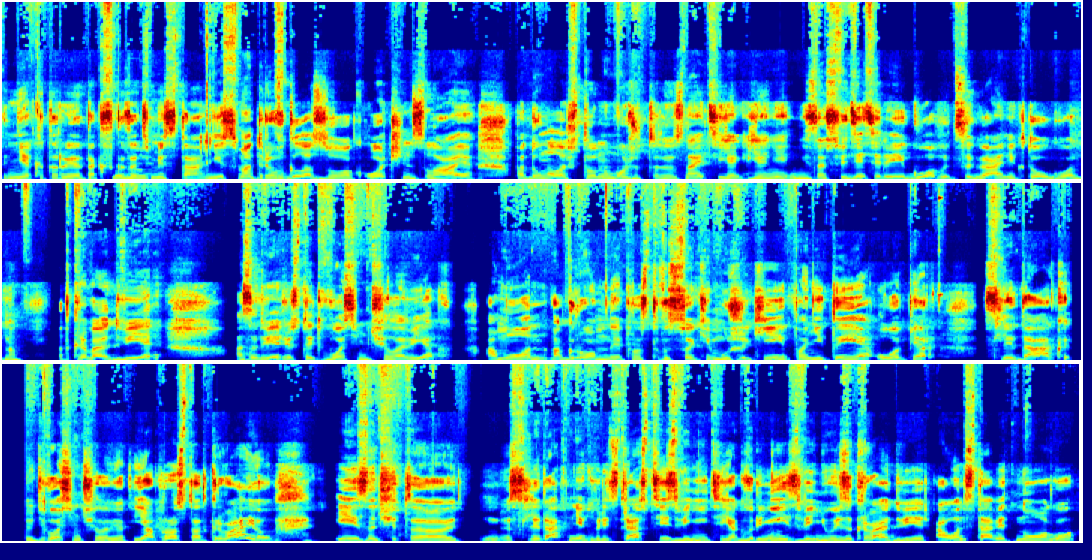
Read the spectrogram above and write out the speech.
некоторые, так сказать, mm-hmm. места. Не смотрю в глазок, очень злая. Подумала, что, ну, может, э, знаете, я, я не, не знаю, свидетели Иеговы, цыгане, кто угодно. Открываю дверь, а за дверью стоит 8 человек, ОМОН, огромные просто высокие мужики, понятые, опер, следак, люди, 8 человек. Я просто открываю, и, значит, э, следак мне говорит, здравствуйте, извините. Я говорю, не извиню, и закрываю дверь. А он ставит ногу,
